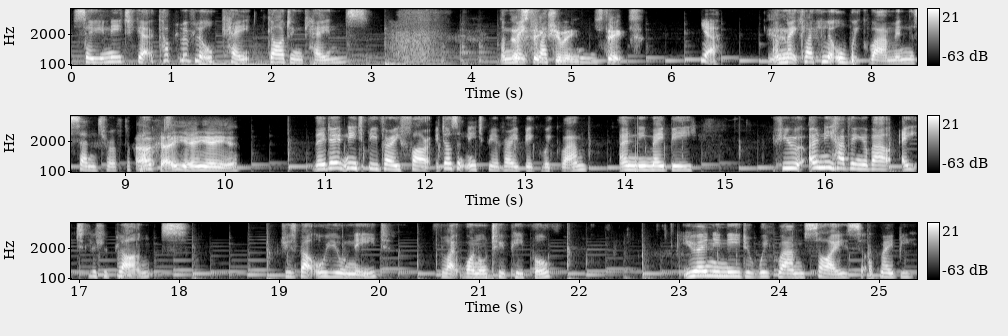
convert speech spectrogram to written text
So you need to get a couple of little cane, garden canes and Uh, make sticks, like you a mean? Sticks. Yeah. Yeah. and make like a little wigwam in the centre of the pot. Okay. Yeah. Yeah. Yeah. They don't need to be very far. It doesn't need to be a very big wigwam. Only maybe if you're only having about eight little plants, which is about all you'll need for like one or two people, you only need a wigwam size of maybe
